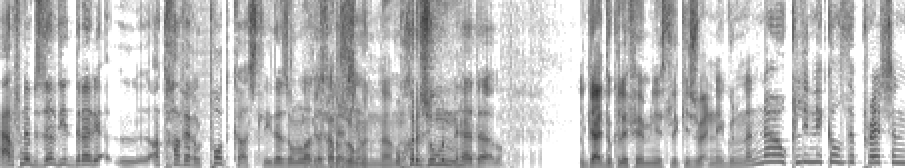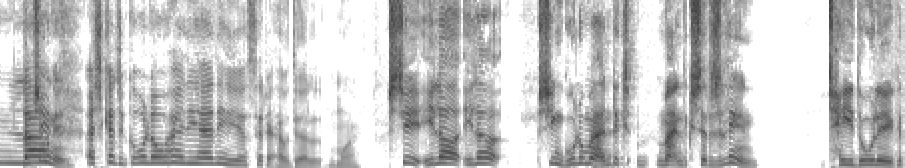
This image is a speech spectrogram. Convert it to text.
عرفنا بزاف ديال الدراري à travers ال podcast اللي دازوا من la خرجوا منها وخرجوا منها دابا كاع دوك les féministes اللي كيجوا عندنا يقول لنا no clinical depression لا اش كتقولوا؟ هذه هذه هي سيري عاوديها المهم. شتي إلا إلا شي نقولوا ما عندك ما عندكش رجلين. تحيدوا ليك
